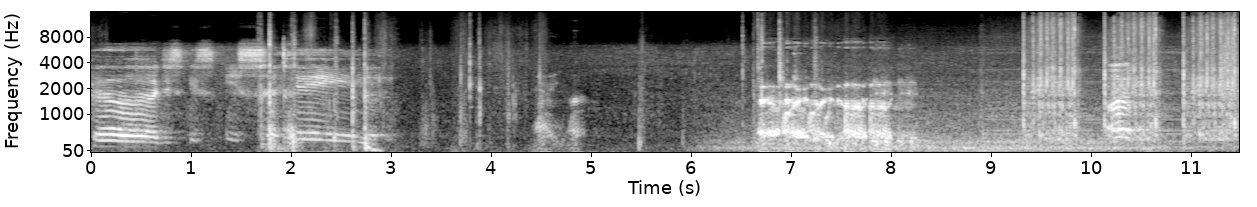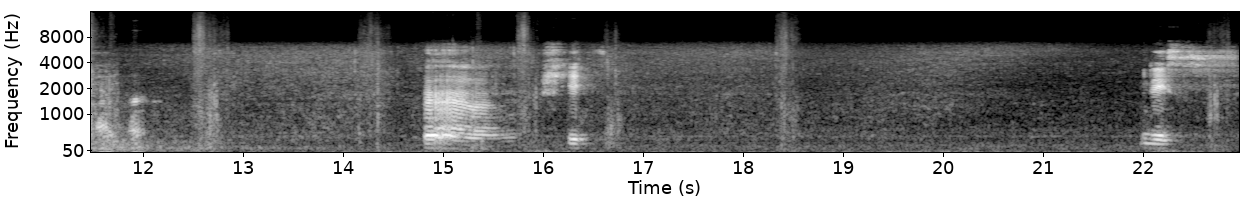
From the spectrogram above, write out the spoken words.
Uh, this is insane. Uh, uh. This.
